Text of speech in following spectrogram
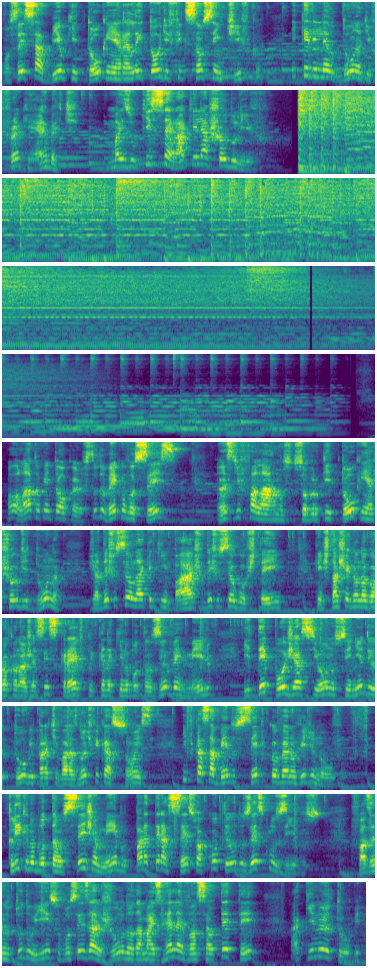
Vocês sabiam que Tolkien era leitor de ficção científica e que ele leu Duna de Frank Herbert? Mas o que será que ele achou do livro? Olá, Tolkien Talkers! Tudo bem com vocês? Antes de falarmos sobre o que Tolkien achou de Duna, já deixa o seu like aqui embaixo, deixa o seu gostei. Quem está chegando agora ao canal já se inscreve clicando aqui no botãozinho vermelho e depois já aciona o sininho do YouTube para ativar as notificações e ficar sabendo sempre que houver um vídeo novo. Clique no botão Seja Membro para ter acesso a conteúdos exclusivos. Fazendo tudo isso, vocês ajudam a dar mais relevância ao TT aqui no YouTube.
